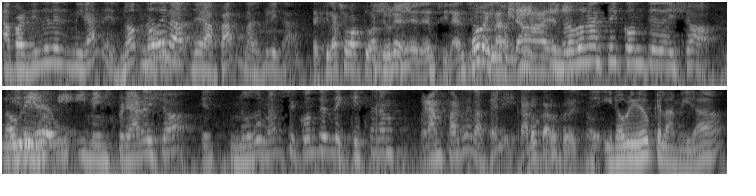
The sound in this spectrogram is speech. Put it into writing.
a partir de les mirades, no, no, de, la, de la parla, és veritat. És que la seva actuació I- en, en silenci, No, en i, la mirada... i, i no donar-se compte d'això No i, i, i menysprear això és no donar-se compte de què estan en gran part de la pel·li. Claro, claro, però això... Eh, I no oblideu que la mirada,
